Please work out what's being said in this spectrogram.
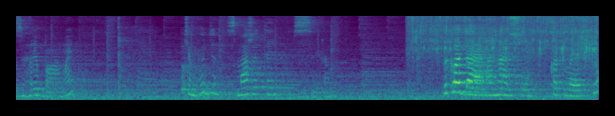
з грибами, потім будемо смажити з сиром. Викладаємо наші котлетки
